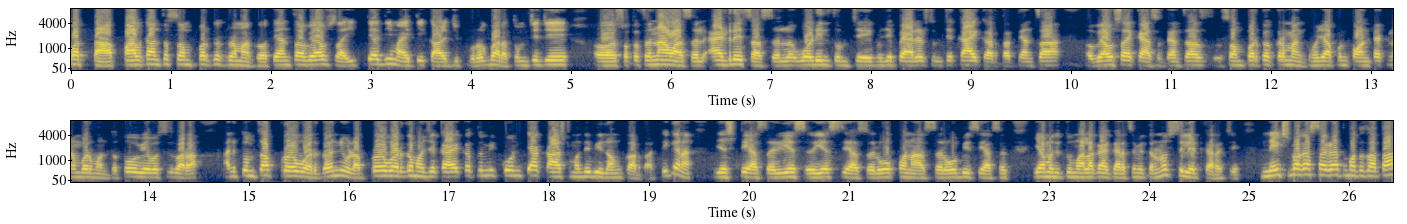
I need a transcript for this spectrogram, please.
पत्ता पालकांचा संपर्क क्रमांक त्यांचा व्यवसाय इत्यादी माहिती काळजीपूर्वक भरा. तुमचे जे स्वतःचं नाव असेल ऍड्रेस असेल वडील तुमचे म्हणजे पॅरेंट्स तुमचे काय करतात त्यांचा व्यवसाय काय असेल त्यांचा संपर्क क्रमांक म्हणजे आपण कॉन्टॅक्ट नंबर म्हणतो तो व्यवस्थित भरा. आणि तुमचा प्रवर्ग निवडा. प्रवर्ग म्हणजे काय? का तुम्ही कोणत्या कास्टमध्ये बिलॉंग करता? ठीक आहे ना? एस टी असेल एस एस सी असेल ओपन असेल ओबीसी असेल यामध्ये तुम्हाला काय करायचं मित्रांनो? सिलेक्ट करायचे. नेक्स्ट बघा सगळ्यात महत्वाचं आता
